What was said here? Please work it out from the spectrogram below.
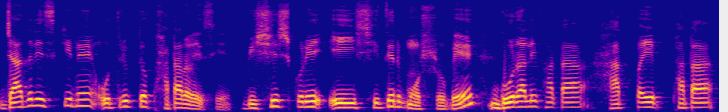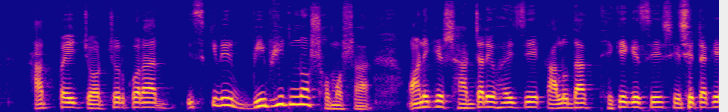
যাদের স্কিনে অতিরিক্ত ফাটা রয়েছে, বিশেষ করে এই শীতের মরশুমে গোড়ালি ফাটা, হাত পায়ে ফাটা, হাত পায়ে চরচর করা, স্কিনের বিভিন্ন সমস্যা। অনেকের সার্জারি হয়েছে, কালো দাগ থেকে গেছে সেটাকে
